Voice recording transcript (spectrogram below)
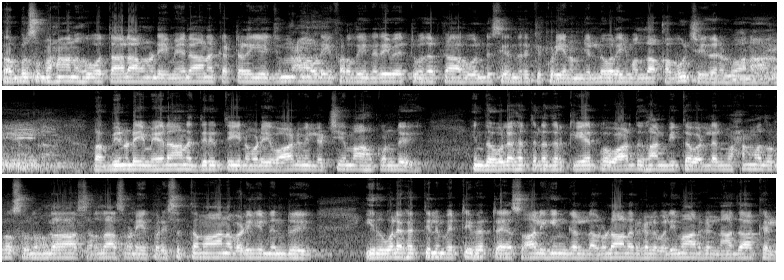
ரப்பு சுபஹானுகுவத்தால் அவனுடைய மேலான கட்டளையை ஜும்மாவுடைய ஃபரதை நிறைவேற்றுவதற்காக ஒன்று சேர்ந்திருக்கக்கூடிய நம் எல்லோரையும் அல்லாஹ் கபூல் செய்தருள்வானாக. ரப்பினுடைய மேலான திருப்தியை நம்முடைய வாழ்வில் லட்சியமாக கொண்டு இந்த உலகத்தில் அதற்கு ஏற்ப வாழ்ந்து காண்பித்த வள்ளல் முகமது ரசூலுல்லா சல்லாசனுடைய பரிசுத்தமான வழியில் நின்று இரு உலகத்திலும் வெற்றி பெற்ற சாலிகின்கள் அருளாளர்கள் வலிமார்கள் நாதாக்கள்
